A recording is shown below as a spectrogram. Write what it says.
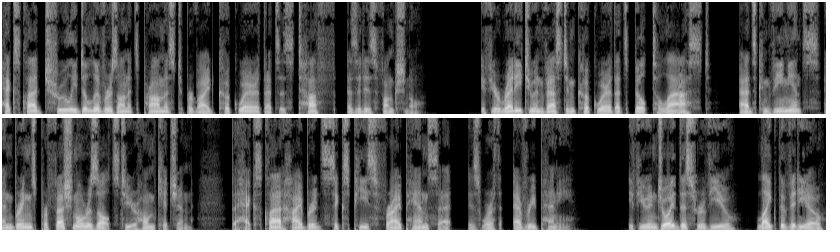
Hexclad truly delivers on its promise to provide cookware that's as tough as it is functional. If you're ready to invest in cookware that's built to last, adds convenience, and brings professional results to your home kitchen, the Hexclad Hybrid 6-piece fry pan set is worth every penny. If you enjoyed this review, like the video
